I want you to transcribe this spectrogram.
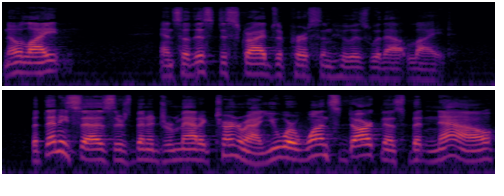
No light. And so this describes a person who is without light. But then he says there's been a dramatic turnaround. You were once darkness, but now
